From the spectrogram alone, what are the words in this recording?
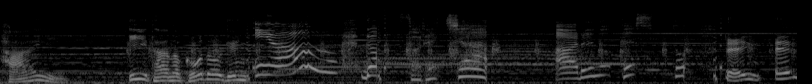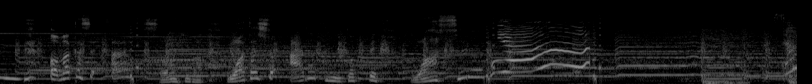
はい。イーターの行動原いやー。だそれじゃああれのテスト。えんえんお任せ。あその日は私とあなたにとって忘れいやー。さ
